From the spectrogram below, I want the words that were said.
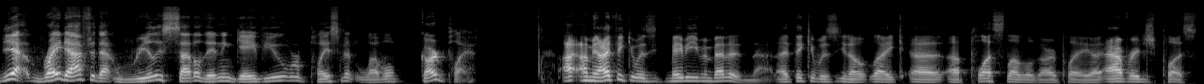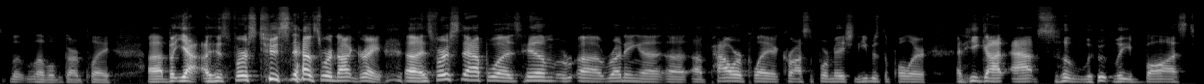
yeah, right after that, really settled in and gave you replacement level guard play. I, I mean, I think it was maybe even better than that. I think it was, you know, like a, a plus level guard play, uh, average plus level guard play. Uh, but yeah, uh, his first two snaps were not great. Uh, his first snap was him uh, running a, a, a power play across the formation. He was the puller, and he got absolutely bossed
